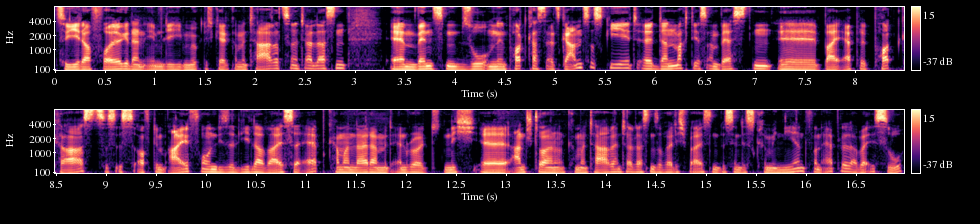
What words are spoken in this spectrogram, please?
zu jeder Folge dann eben die Möglichkeit, Kommentare zu hinterlassen. Ähm, wenn es so um den Podcast als Ganzes geht, äh, dann macht ihr es am besten äh, bei Apple Podcasts. Das ist auf dem iPhone diese lila-weiße App. Kann man leider mit Android nicht äh, ansteuern und Kommentare hinterlassen soweit ich weiß, ein bisschen diskriminierend von Apple, aber ist so.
